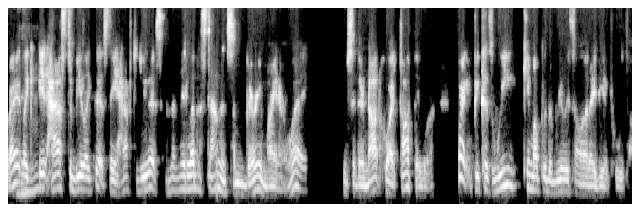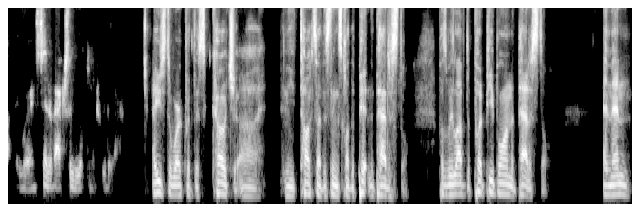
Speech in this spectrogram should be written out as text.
Right. Like Mhm. it has to be like this. They have to do this. And then they let us down in some very minor way. We say they're not who I thought they were. Right. Because we came up with a really solid idea of who we thought they were instead of actually looking at who they are. I used to work with this coach, uh, and he talks about this thing called the pit and the pedestal because we love to put people on the pedestal and then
